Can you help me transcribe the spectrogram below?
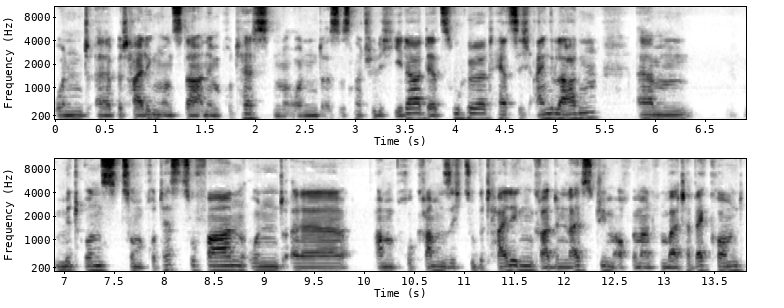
und äh, beteiligen uns da an den Protesten. Und es ist natürlich jeder, der zuhört, herzlich eingeladen, ähm, mit uns zum Protest zu fahren und äh, am Programm sich zu beteiligen, gerade den Livestream, auch wenn man von weiter weg kommt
